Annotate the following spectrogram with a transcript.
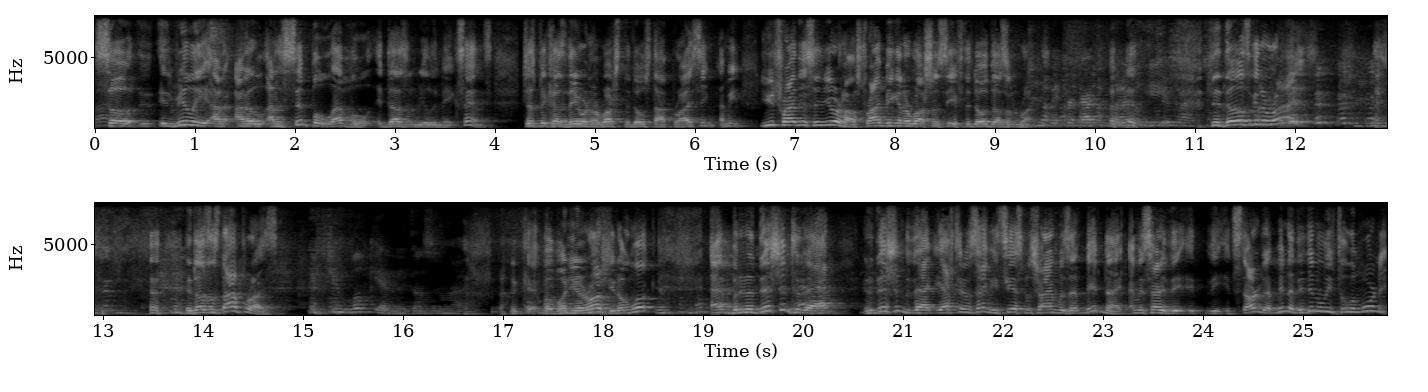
So it it really, on, on, a, on a simple level, it doesn't really make sense. Just because they were in a rush, the dough stopped rising. I mean, you try this in your house. Try being in a rush and see if the dough doesn't run. They forgot to put it in yeast. the dough's gonna rise. it doesn't stop rising. If you look in, it doesn't rise. Okay, but when you're in a rush, you don't look. And but in addition to that, in addition to that, you have to understand. Yitzias Mitzrayim was at midnight. I mean, sorry, the, it, the, it started at midnight. They didn't leave till the morning.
